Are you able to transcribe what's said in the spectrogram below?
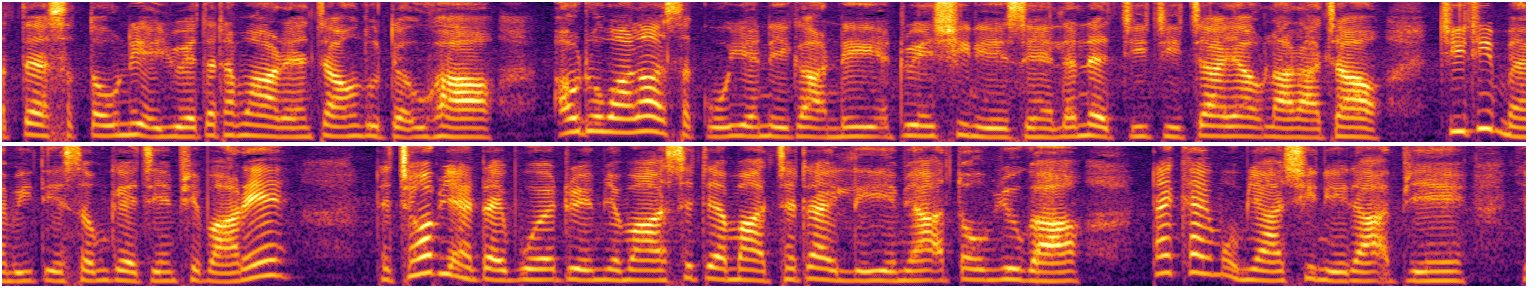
အသက်73နှစ်အရွယ်တထမရန်ကျောင်းသူတဦးဟာအော်တိုဘာလ19ရက်နေ့ကနေအတွင်းရှိနေစဉ်လက်နက်ကြီးကြီးကြားရောက်လာတာကြောင့်ကြီးထိမှန်ပြီးတည်ဆုံခဲ့ခြင်းဖြစ်ပါတယ်။ တကြောပြန်တိုက်ပွဲအတွင်းမြန်မာစစ်တပ်မှချက်တိုက်လေယာဉ်များအုံပြုကတိုက်ခိုက်မှုများရှိနေတာအပြင်ရ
